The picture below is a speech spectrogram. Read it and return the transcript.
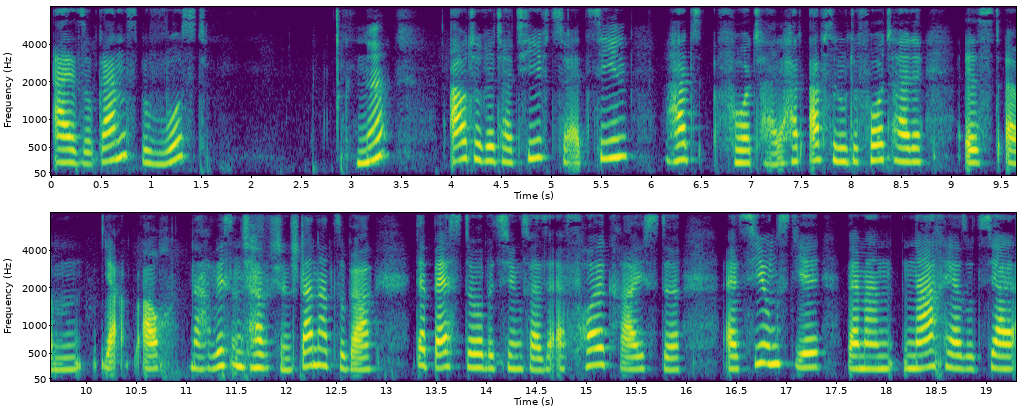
Also ganz bewusst ne, autoritativ zu erziehen, hat Vorteile, hat absolute Vorteile, ist ähm, ja auch nach wissenschaftlichen Standards sogar der beste bzw. erfolgreichste Erziehungsstil, wenn man nachher sozial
